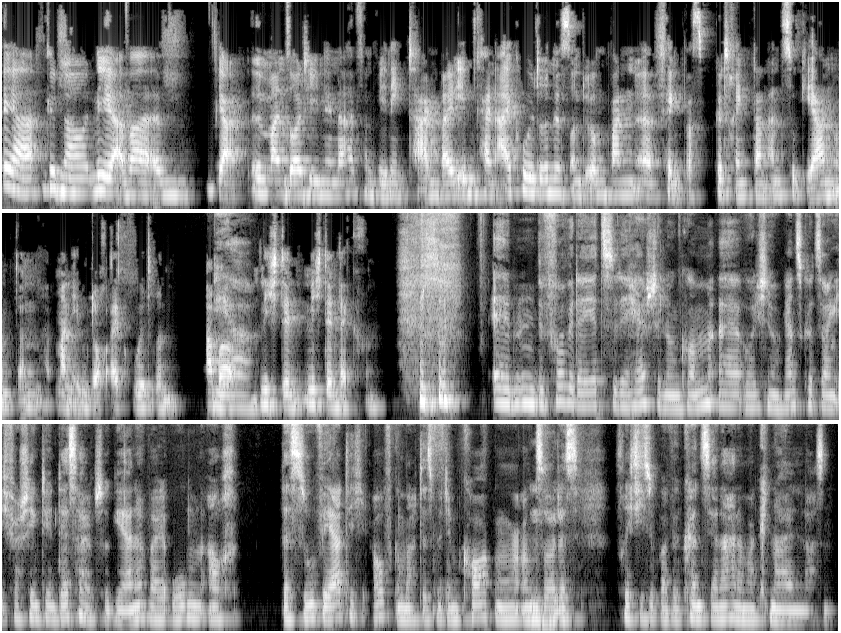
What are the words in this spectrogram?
ja, genau. Nee, aber ähm, ja, man sollte ihn innerhalb von wenigen Tagen, weil eben kein Alkohol drin ist und irgendwann äh, fängt das Getränk dann an zu gären und dann hat man eben doch Alkohol drin. Aber ja. nicht, den, nicht den leckeren. Ähm, bevor wir da jetzt zu der Herstellung kommen, äh, wollte ich noch ganz kurz sagen, ich verschenke den deshalb so gerne, weil oben auch das so wertig aufgemacht ist mit dem Korken und mhm. so. Das ist richtig super. Wir können es ja nachher nochmal knallen lassen.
